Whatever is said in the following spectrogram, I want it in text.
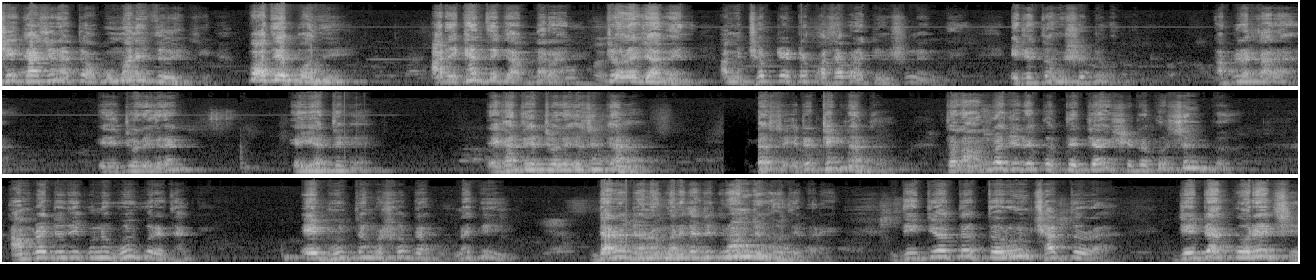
শেখ হাসিনাতে অপমানিত হয়েছি পদে পদে। আর এখান থেকে আপনারা চলে যাবেন। আমি ছোট্ট একটা কথা বলার জন্য শুনেন নাই। এটা তো আমি সহ্য করব না। আপনারা কারা? এই যে চলে গেলেন এই ইয়ার থেকে? এখান থেকে চলে গেছেন কেন? ঠিক আছে এটা ঠিক না তো। তাহলে আমরা যেটা করতে চাই সেটা খুব সিম্পল আমরা যদি কোনো ভুল করে থাকি, এই ভুলটা আমরা শোধরাবো নাকি? যারা জনগণের কাছে গ্রহণযোগ্য হতে পারে। দ্বিতীয়ত, তরুণ ছাত্ররা যেটা করেছে,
